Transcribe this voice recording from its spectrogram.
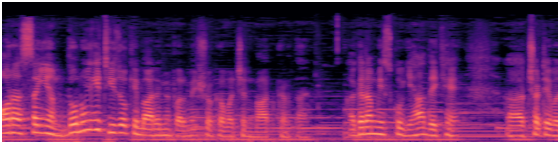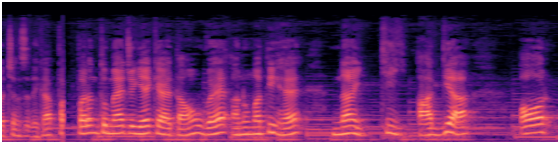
और असंयम दोनों ही चीज़ों के बारे में परमेश्वर का वचन बात करता है। अगर हम इसको यहाँ देखें छठे वचन से देखा परंतु मैं जो यह कहता हूँ, वह अनुमति है न कि आज्ञा और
